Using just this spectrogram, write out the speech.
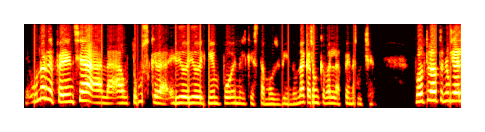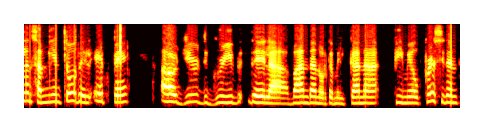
una referencia a la autobúsqueda en medio del tiempo en el que estamos viviendo, una canción que vale la pena escuchar. Por otro lado, tenemos ya el lanzamiento del EP Our Year the Grieve de la banda norteamericana Female President,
